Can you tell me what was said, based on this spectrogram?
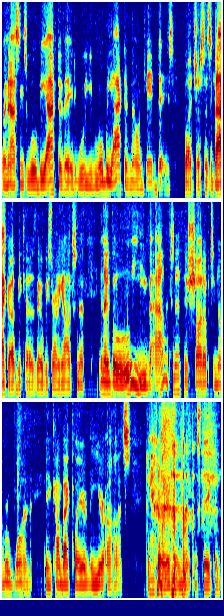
Dwayne Haskins will be activated. He will be active now on game days, but just as a backup because they'll be starting Alex Smith. And I believe Alex Smith has shot up to number one in comeback player of the year odds. if I'm not mistaken,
